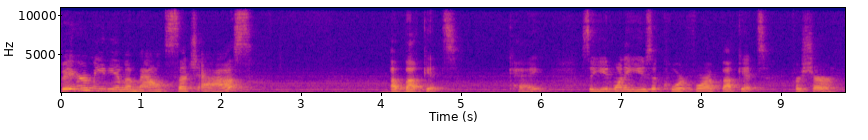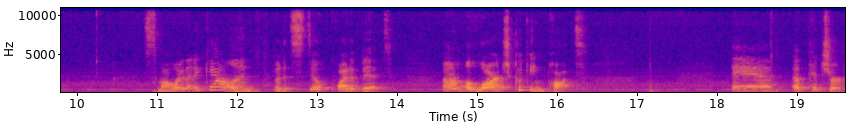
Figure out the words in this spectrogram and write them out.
bigger medium amounts such as a bucket. Okay, so you'd want to use a quart for a bucket for sure. Smaller than a gallon, but it's still quite a bit. Um, a large cooking pot and a pitcher.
